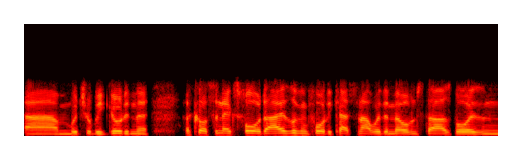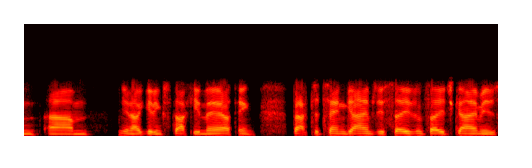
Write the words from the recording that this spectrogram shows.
um, which will be good in the across the next four days. Looking forward to catching up with the Melbourne Stars boys and um, you know getting stuck in there. I think back to 10 games this season, so each game is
